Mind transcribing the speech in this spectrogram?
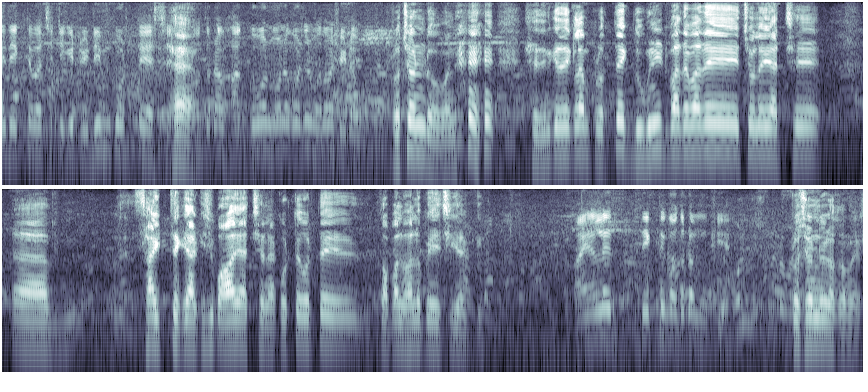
আমি দেখতে পাচ্ছি টিকিট রিডিম করতে এসছে হ্যাঁ। কতটা ভাগ্যবান মনে করছেন? প্রথমে সেটা বলুন। প্রচণ্ড মানে সেদিনকে দেখলাম প্রত্যেক দু মিনিট বাদে বাদে চলে যাচ্ছে সাইড থেকে আর কিছু পাওয়া যাচ্ছে না। করতে করতে কপাল ভালো পেয়েছি আর কি। ফাইনালে দেখতে কতটা মুখিয়ে? প্রচণ্ড রকমের।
